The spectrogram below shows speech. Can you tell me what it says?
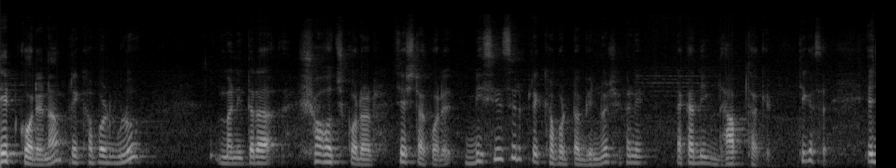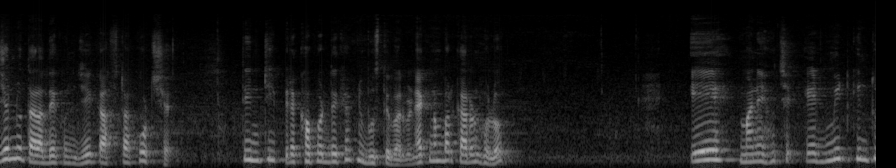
লেট করে না। প্রেক্ষাপটগুলো মানে তারা সহজ করার চেষ্টা করে। বিসিএস এর প্রেক্ষাপটটা ভিন্ন, সেখানে একাধিক ধাপ থাকে। ঠিক আছে? এজন্য তারা দেখুন যে কাজটা করছে, তিনটি প্রেক্ষাপট দেখে আপনি বুঝতে পারবেন। এক নম্বর কারণ হলো, এ মানে হচ্ছে এডমিট কিন্তু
